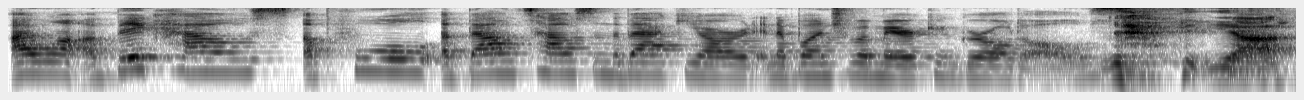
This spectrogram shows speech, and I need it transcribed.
I want a big house, a pool, a bounce house in the backyard, and a bunch of American Girl dolls. yeah.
